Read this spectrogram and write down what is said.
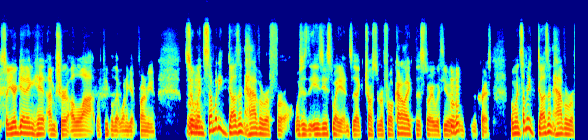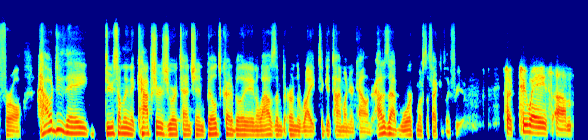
So you're getting hit, I'm sure, a lot with people that want to get in front of you. So mm-hmm. when somebody doesn't have a referral, which is the easiest way in, so like trusted referral, kind of like the story with you mm-hmm. and, and Chris. But when somebody doesn't have a referral, how do they do something that captures your attention, builds credibility, and allows them to earn the right to get time on your calendar? How does that work most effectively for you? So two ways. Um,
